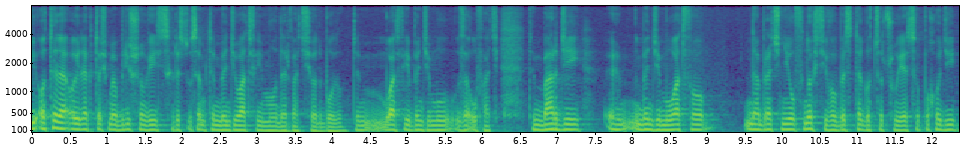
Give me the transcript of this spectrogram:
I o tyle, o ile ktoś ma bliższą więź z Chrystusem, tym będzie łatwiej mu oderwać się od bólu, tym łatwiej będzie mu zaufać, tym bardziej ym, będzie mu łatwo nabrać nieufności wobec tego, co czuję, co pochodzi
